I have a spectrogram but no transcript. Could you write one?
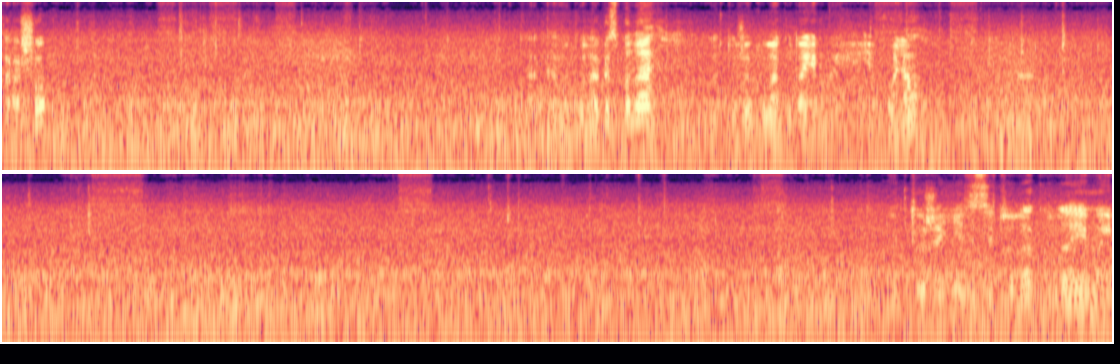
Хорошо. Так, а вы куда, господа? Вы тоже туда, куда и мы. Я понял. Тоже едете туда, куда и мы.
